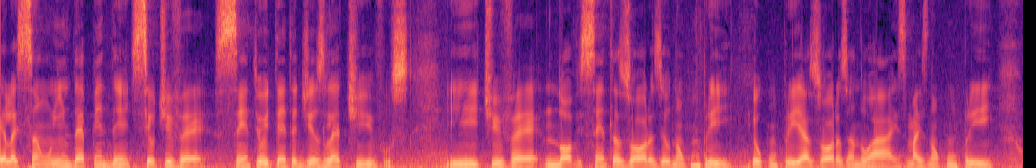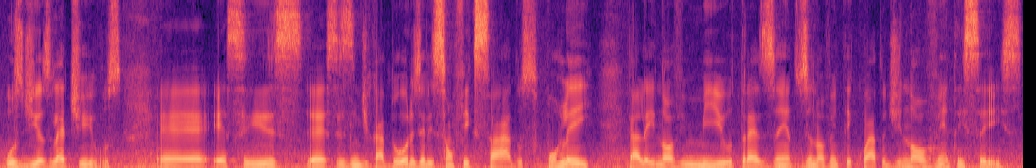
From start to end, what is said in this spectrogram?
elas são independentes. Se eu tiver 180 dias letivos e tiver 900 horas, eu não cumpri. Eu cumpri as horas anuais, mas não cumpri os dias letivos. É, esses, esses indicadores eles são fixados por lei. É a Lei 9.394 de 96.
